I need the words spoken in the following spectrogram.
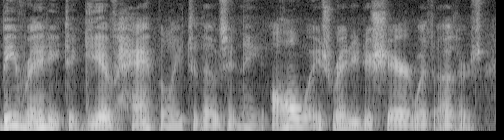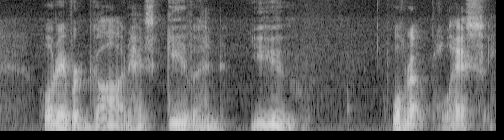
Be ready to give happily to those in need, always ready to share with others whatever God has given you. What a blessing.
